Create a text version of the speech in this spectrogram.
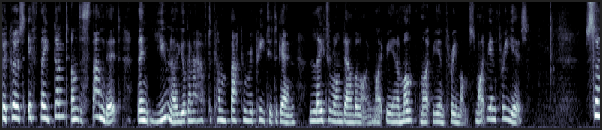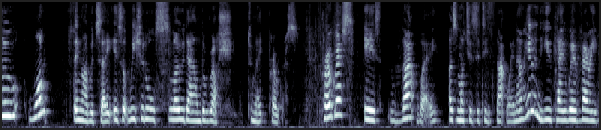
because if they don't understand it, then you know you're going to have to come back and repeat it again later on down the line. Might be in a month, might be in three months, might be in three years. So one thing I would say is that we should all slow down the rush to make progress. Progress is that way as much as it is that way. Now here in the UK we're very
